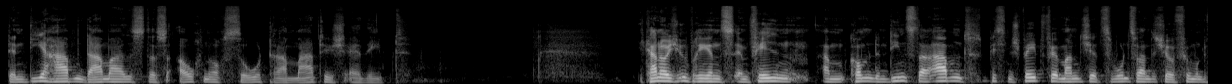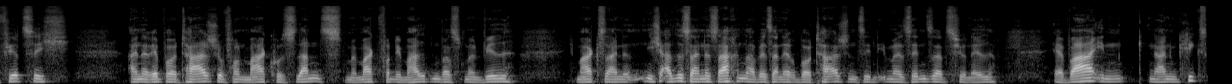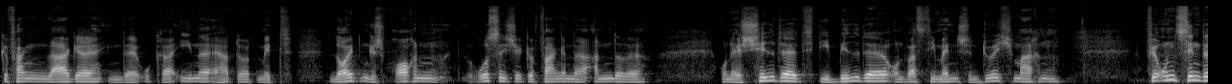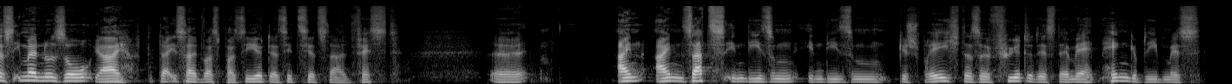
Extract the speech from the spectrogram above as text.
denn die haben damals das auch noch so dramatisch erlebt. Ich kann euch übrigens empfehlen, am kommenden Dienstagabend, ein bisschen spät für manche, 22.45 Uhr, eine Reportage von Markus Lanz. Man mag von dem halten, was man will mag seine, nicht alle seine Sachen, aber seine Reportagen sind immer sensationell. Er war in, in einem Kriegsgefangenenlager in der Ukraine. Er hat dort mit Leuten gesprochen, russische Gefangene, andere. Und er schildert die Bilder und was die Menschen durchmachen. Für uns sind das immer nur so, ja, da ist halt was passiert, der sitzt jetzt da halt fest. Äh, ein, ein Satz in diesem, in diesem Gespräch, das er führte, das, der mir hängen geblieben ist.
